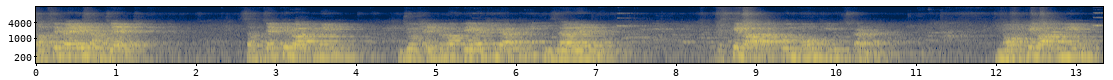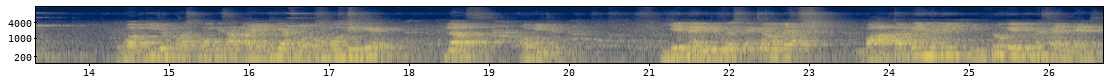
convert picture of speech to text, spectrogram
सबसे पहले सब्जेक्ट सब्जेक्ट के बाद में जो हेल्प ऑफ़ देगा कि आपकी इजारे इसके बाद आपको नोट यूज़ करना है। नोट के बाद में वर्ब की जो फ़र्स्ट फॉर्म के साथ आएगी, या फोर्थ फॉर्म बोल दीजिए प्लस ओबीजे ये नेगेटिव का स्ट्रक्चर हो गया। बात करते हैं यदि इंट्रोगेटिव में सेंटेंस है।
